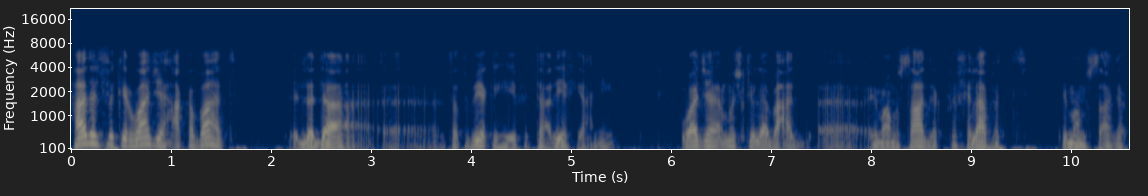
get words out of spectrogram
هذا الفكر واجه عقبات لدى آه، تطبيقه في التاريخ يعني. واجه مشكلة بعد آه، الإمام الصادق في خلافة الإمام الصادق.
